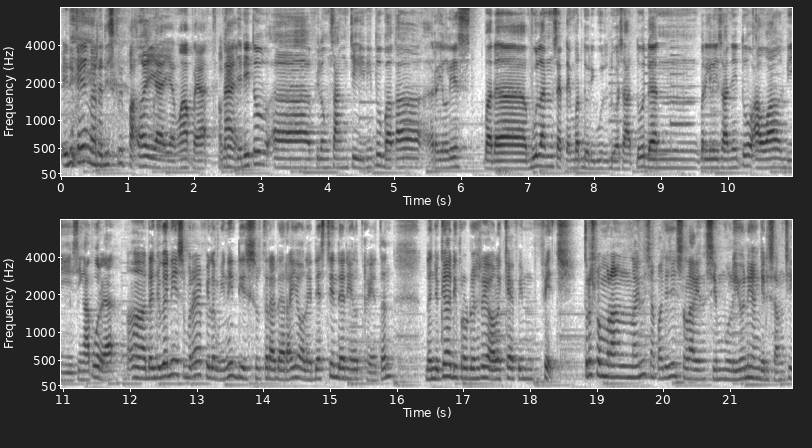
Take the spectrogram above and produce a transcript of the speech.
ini kayaknya nggak ada di skrip pak. Oh iya iya maaf ya. Oke. Nah jadi tuh eh, film Sangci ini tuh bakal rilis pada bulan September 2021 dan perilisannya itu awal di Singapura ya. Eh, dan juga nih sebenarnya film ini disutradarai oleh Destin Daniel Cretton dan juga diproduksi oleh Kevin Feige. Terus pemeran lainnya siapa aja sih selain Simulio nih yang jadi Sangchi?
